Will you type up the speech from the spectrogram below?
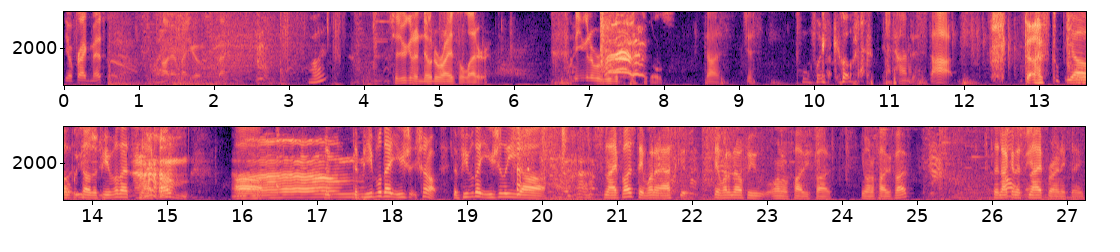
Yo, frag mid. Oh, never mind. You go. Back. What? You said you're gonna notarize the letter. How are you gonna remove the testicles? Does just Oh my god. it's time to stop. Dust. Yo, so the people that snipe us, Uh, Um, the, the people that usually shut up. The people that usually uh, snipe us, they want to ask it. They want to know if we want a five v five. You want a five v five? They're not Oh, gonna man. snipe or anything.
